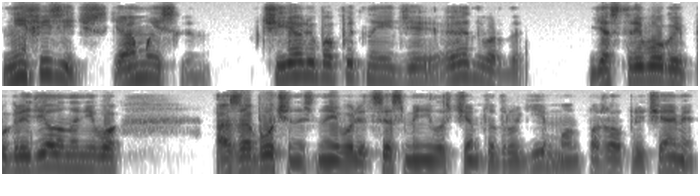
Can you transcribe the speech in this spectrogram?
Не физически, а мысленно. Чья любопытная идея? Эдварда. Я с тревогой поглядела на него. Озабоченность на его лице сменилась чем-то другим. Он пожал плечами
